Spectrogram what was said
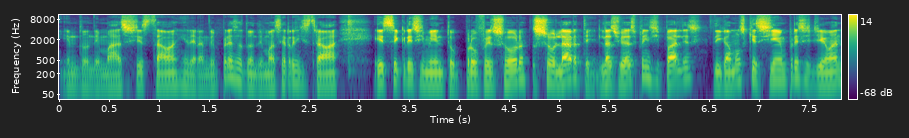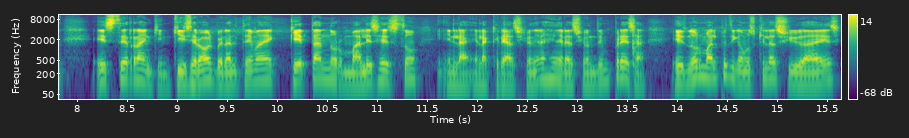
en donde más se estaban generando empresas, donde más se registraba este crecimiento. Profesor Solarte, las ciudades principales, digamos que siempre se llevan este ranking. Quisiera volver al tema de qué tan normal es esto en la, en la creación y la generación de empresa? ¿Es normal, pues digamos, que las ciudades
